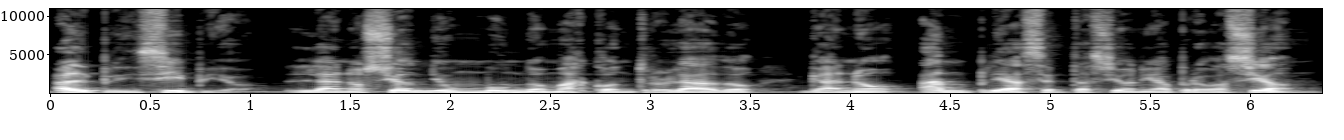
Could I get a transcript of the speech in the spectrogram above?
Al principio, la noción de un mundo más controlado ganó amplia aceptación y aprobación.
